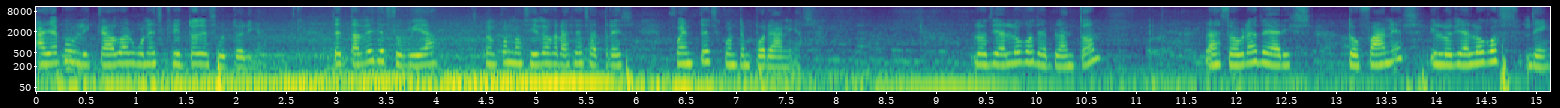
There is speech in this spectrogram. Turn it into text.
haya publicado algún escrito de su autoría. Detalles de su vida son conocidos gracias a tres fuentes contemporáneas los diálogos de Platón, las obras de Aristófanes y los diálogos de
